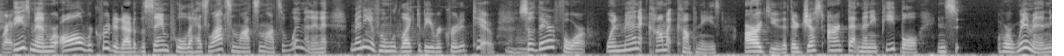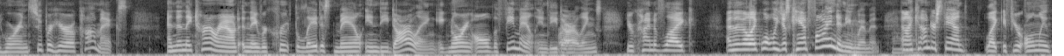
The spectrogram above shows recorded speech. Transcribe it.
Right. These men were all recruited out of the same pool that has lots and lots and lots of women in it, many of whom would like to be recruited too. Mm-hmm. So therefore, when men at comic companies argue that there just aren't that many people in su- who are women who are in superhero comics, and then they turn around and they recruit the latest male indie darling, ignoring all the female indie darlings, you're kind of like, and then they're like, well, we just can't find any women. And I can understand, like, if you're only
